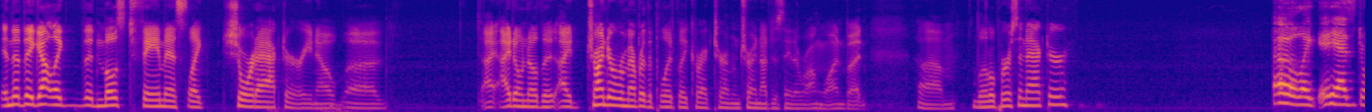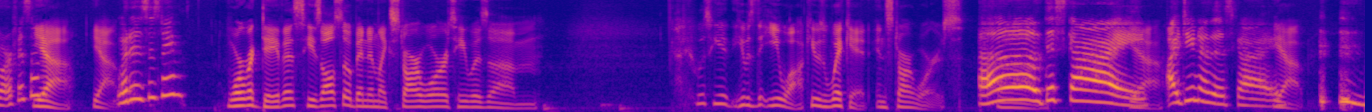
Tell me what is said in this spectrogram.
And that they got like the most famous like short actor, you know. Uh, I I don't know that I trying to remember the politically correct term. I'm trying not to say the wrong one, but um, little person actor. Oh, like he has dwarfism? Yeah, yeah. What is his name? Warwick Davis. He's also been in like Star Wars. He was um, God, who was he? He was the Ewok. He was Wicket in Star Wars. Oh, this guy. yeah. I do know this guy. Yeah,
